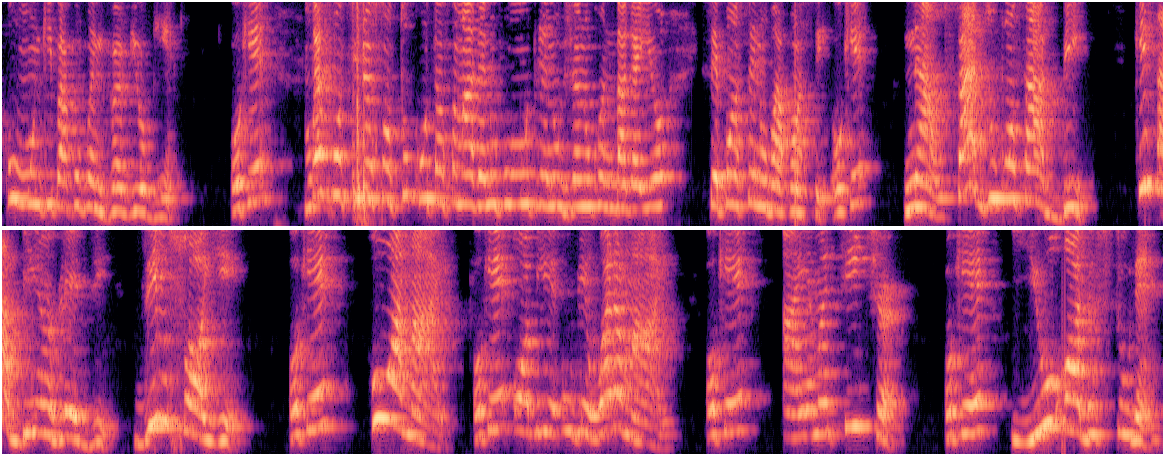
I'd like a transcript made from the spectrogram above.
pou moun ki pa koupwen verb yo bien. Ok? Mwen fon ti leson tout kout ansama ave nou pou moutre nou jen nou kon bagay yo, se panse nou pa panse. Ok? Now, sa djou kon sa bi. Ki sa bi an vle di? Di msoye. Ok? Who am I? Ok? Ou bien, what am I? Ok? I am a teacher. Ok? You are the student.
